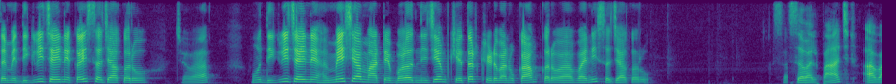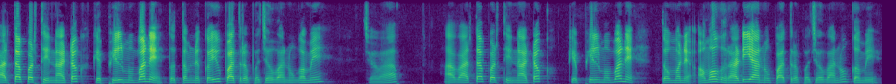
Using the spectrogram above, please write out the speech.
તમે દિગ્વિજયને કઈ સજા કરો? જવાબ, હું દિગ્વિજયને હંમેશા માટે બળદની જેમ ખેતર ખેડવાનું કામ કરવાની સજા કરું. સવાલ પાંચ, આ વાર્તા પરથી નાટક કે ફિલ્મ બને તો તમને કયું પાત્ર ભજવવાનું ગમે? જવાબ આ વાર્તા પરથી નાટક કે ફિલ્મ બને તો મને અમોઘ રાડિયાનું પાત્ર ભજવવાનું ગમે.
